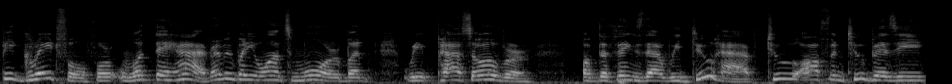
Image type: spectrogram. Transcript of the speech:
be grateful for what they have. Everybody wants more, but we pass over of the things that we do have. Too often too busy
